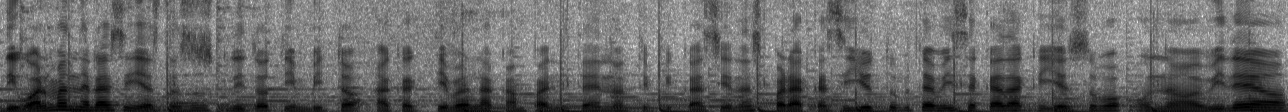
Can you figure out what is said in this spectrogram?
De igual manera si ya estás suscrito te invito a que actives la campanita de notificaciones para que así YouTube te avise cada que yo subo un nuevo video.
